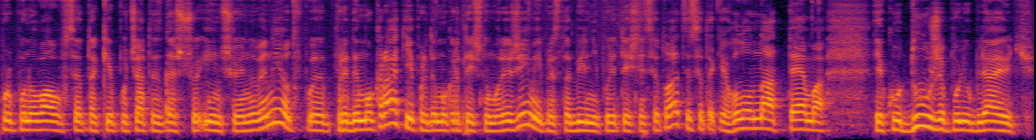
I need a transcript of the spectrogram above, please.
пропонував все-таки почати з дещо іншої новини. От в- при демократії, при демократичному режимі при стабільній політичній ситуації, все-таки головна тема, яку дуже полюбляють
